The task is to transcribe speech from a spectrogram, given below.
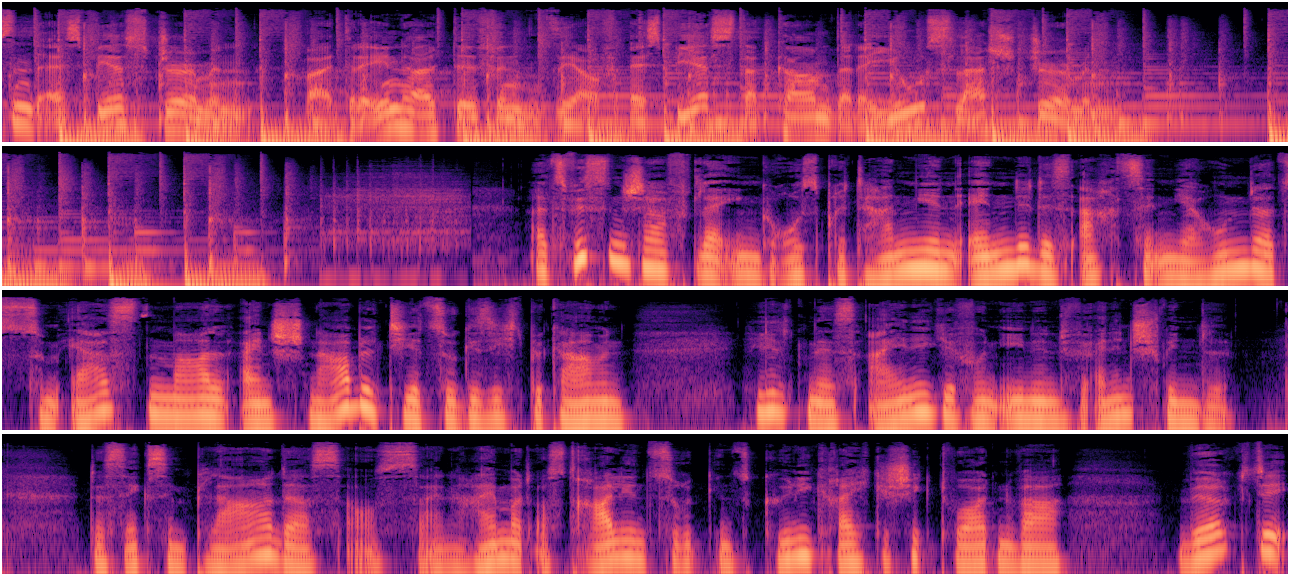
sind SBS German. Weitere Inhalte finden Sie auf sbs.com.au slash German. Als Wissenschaftler in Großbritannien Ende des 18. Jahrhunderts zum ersten Mal ein Schnabeltier zu Gesicht bekamen, hielten es einige von ihnen für einen Schwindel. Das Exemplar, das aus seiner Heimat Australien zurück ins Königreich geschickt worden war, wirkte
